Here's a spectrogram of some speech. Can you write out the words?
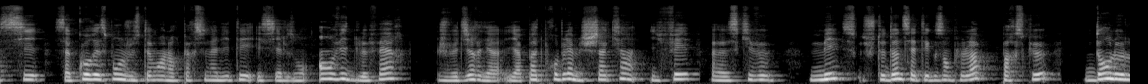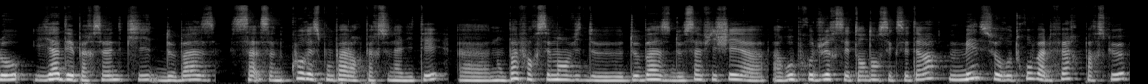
Si ça correspond justement à leur personnalité et si elles ont envie de le faire, je veux dire, il a, a, pas de problème. Chacun, il fait euh, ce qu'il veut. Mais je te donne cet exemple-là parce que dans le lot, il y a des personnes qui, de base, ça, ne correspond pas à leur personnalité, euh, n'ont pas forcément envie de, de base de s'afficher à, reproduire ces tendances, etc., mais se retrouvent à le faire parce que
